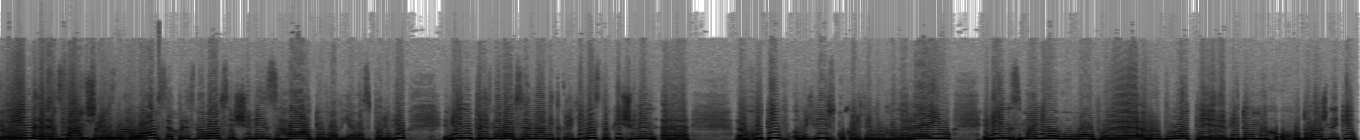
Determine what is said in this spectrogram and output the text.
Це він е, сам признавався, роботи. признавався, що він згадував, я вас перевів. Він признавався на відкритій виставці, що він е, ходив в Львівську картинну галерею, він змальовував е, роботи відомих художників,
